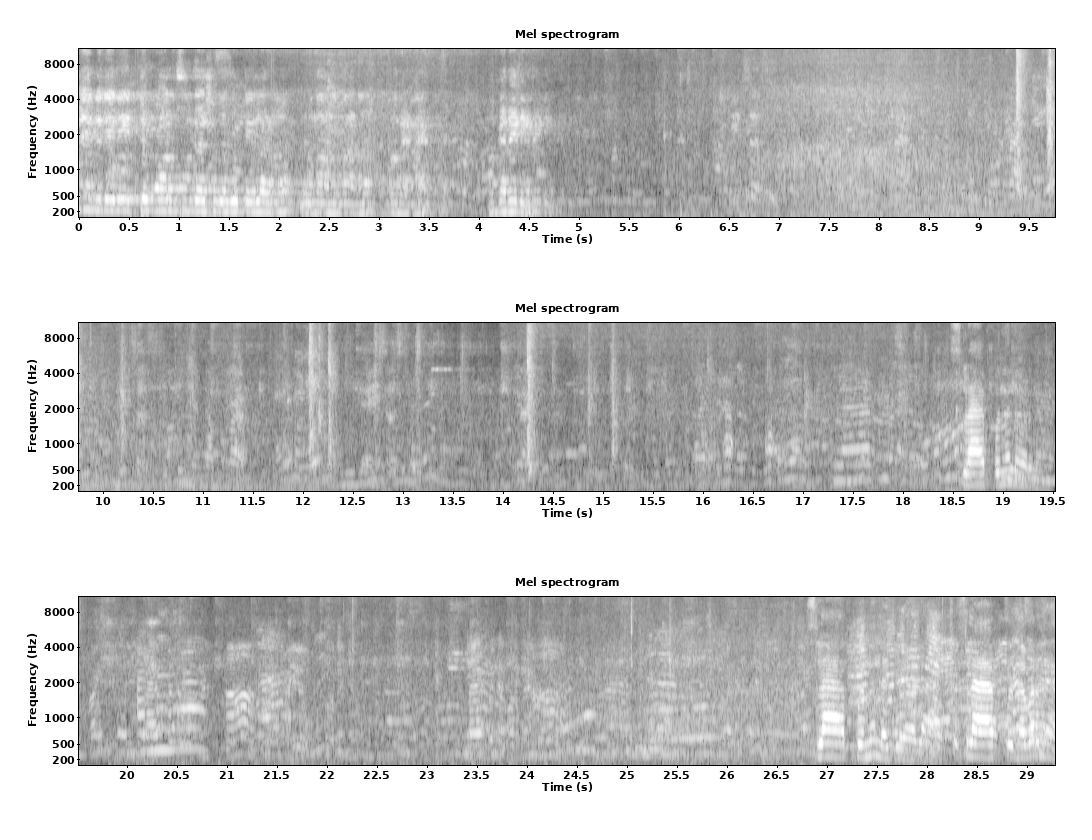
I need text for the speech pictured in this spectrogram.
മേഖലയിൽ ഏറ്റവും കൂടുതൽ സന്തോഷമുള്ള കുട്ടികളാണ് മൂന്നാമെന്നാണ് പറയണേ. നമുക്ക് റെഡി സ്ലാപ്പ് എന്നല്ലേ പറഞ്ഞു സ്ലാപ്പ് എന്നല്ല കേരള? സ്ലാപ്പ് എന്നാ പറഞ്ഞേ?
